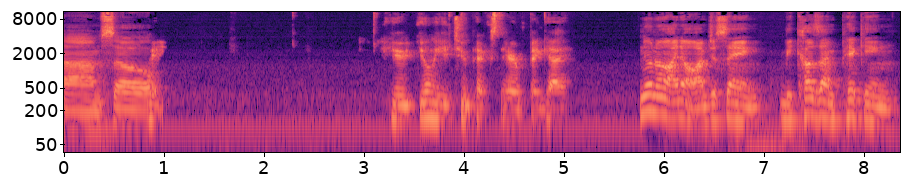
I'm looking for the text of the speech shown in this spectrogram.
Um, so Wait. You you only get two picks there, big guy. no, no, I know. I'm just saying because I'm picking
